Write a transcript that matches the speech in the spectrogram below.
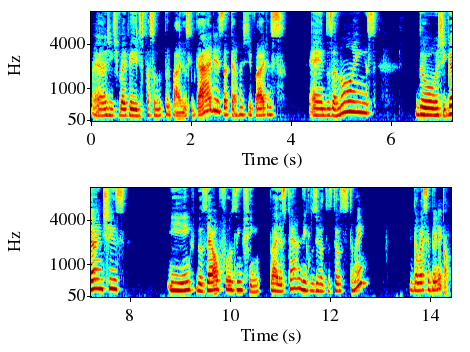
É, a gente vai ver eles passando por vários lugares, a terra de vários é, dos anões, dos gigantes e dos elfos, enfim, várias terras, inclusive a dos deuses também. Então vai ser bem legal.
